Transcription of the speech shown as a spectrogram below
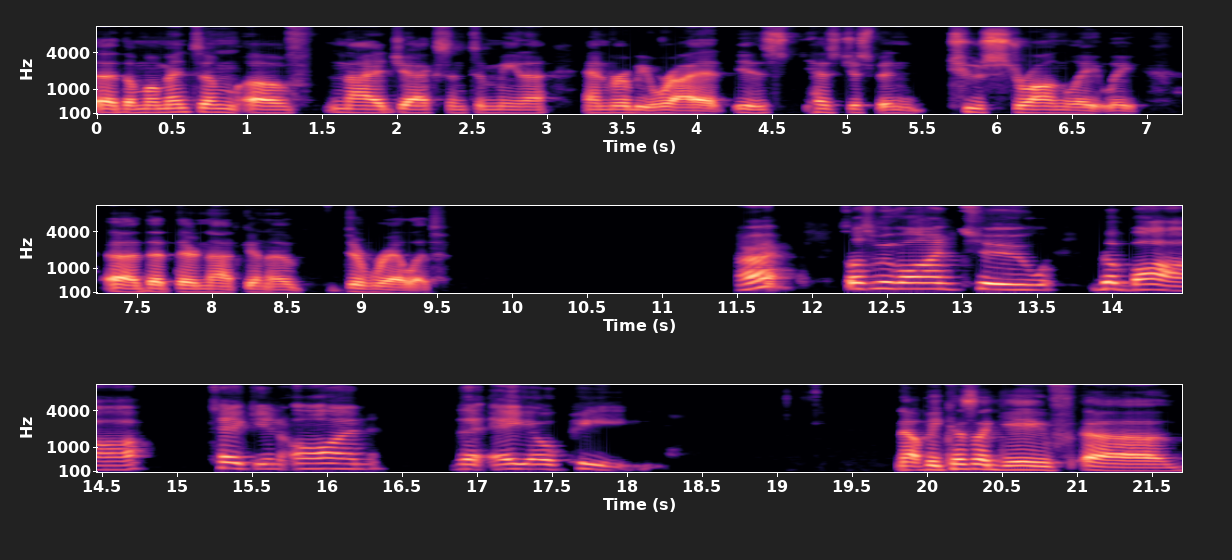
uh, the momentum of Nia Jackson, Tamina, and Ruby Riott is has just been too strong lately uh, that they're not gonna derail it. All right. So let's move on to the Bar taking on the AOP. Now, because I gave uh,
